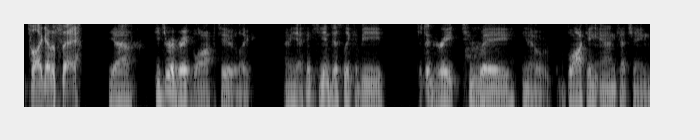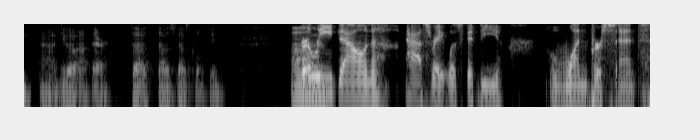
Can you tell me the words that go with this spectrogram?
That's all I gotta say. Yeah, he threw a great block too. Like, I mean, I think he and Dissly could be just a great two-way, you know, blocking and catching uh, duo out there. So that was that was that was cool to see. Um, Early down pass rate was 51%.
